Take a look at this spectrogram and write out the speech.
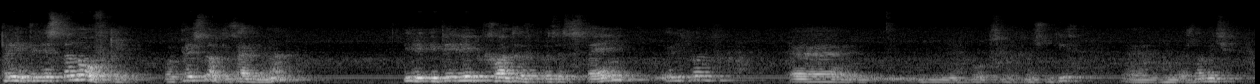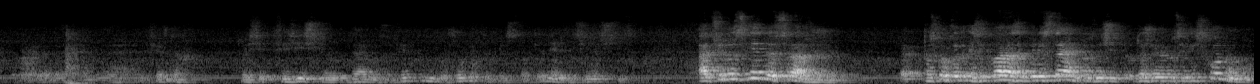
при перестановке, вот перестановке координат, или, или квантовых состояний электронов, э, значит, никаких э, не должно быть э, эффектов, то есть физически наблюдаемых эффектов не должно быть при столкновении величины частиц. Отсюда следует сразу же, э, поскольку если два раза переставим, то значит должны вернуться к исходному,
